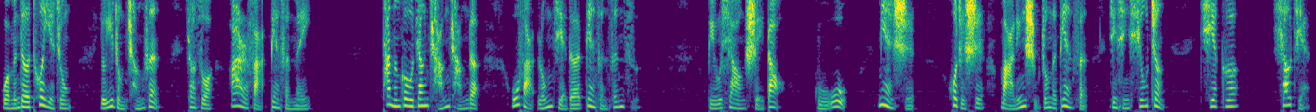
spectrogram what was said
我们的唾液中。有一种成分叫做阿尔法淀粉酶，它能够将长长的、无法溶解的淀粉分子，比如像水稻、谷物、面食，或者是马铃薯中的淀粉，进行修正、切割、削减，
